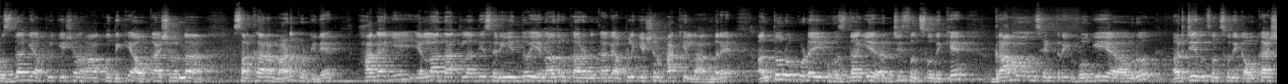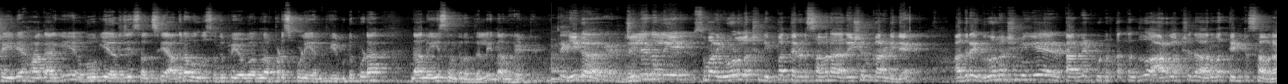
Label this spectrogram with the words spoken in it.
ಹೊಸದಾಗಿ ಅಪ್ಲಿಕೇಶನ್ ಹಾಕೋದಕ್ಕೆ ಅವಕಾಶವನ್ನು ಸರ್ಕಾರ ಮಾಡಿಕೊಟ್ಟಿದೆ. ಹಾಗಾಗಿ ಎಲ್ಲ ದಾಖಲಾತಿ ಸರಿ ಇದ್ದು ಏನಾದರೂ ಕಾರಣಕ್ಕಾಗಿ ಅಪ್ಲಿಕೇಶನ್ ಹಾಕಿಲ್ಲ ಅಂದರೆ ಅಂಥವರು ಕೂಡ ಈಗ ಹೊಸದಾಗಿ ಅರ್ಜಿ ಸಲ್ಲಿಸೋದಕ್ಕೆ ಗ್ರಾಮ ಒಂದು ಸೆಂಟ್ರಿಗೆ ಹೋಗಿ ಅವರು ಅರ್ಜಿಯನ್ನು ಸಲ್ಲಿಸೋದಕ್ಕೆ ಅವಕಾಶ ಇದೆ. ಹಾಗಾಗಿ ಹೋಗಿ ಅರ್ಜಿ ಸಲ್ಲಿಸಿ ಅದರ ಒಂದು ಸದುಪಯೋಗವನ್ನು ಪಡಿಸ್ಕೊಳ್ಳಿ ಅಂತ ಹೇಳ್ಬಿಟ್ಟು ಕೂಡ ನಾನು ಈ ಸಂದರ್ಭದಲ್ಲಿ ನಾನು ಹೇಳ್ತೇನೆ. ಈಗ ಜಿಲ್ಲೆನಲ್ಲಿ ಸುಮಾರು ಏಳು ಲಕ್ಷದ ಇಪ್ಪತ್ತೆರಡು ಸಾವಿರ ರೇಷನ್ ಕಾರ್ಡ್ ಇದೆ. ಆದರೆ ಗೃಹಲಕ್ಷ್ಮಿಗೆ ಟಾರ್ಗೆಟ್ ಕೊಟ್ಟಿರ್ತಕ್ಕಂಥದ್ದು ಆರು ಲಕ್ಷದ ಅರವತ್ತೆಂಟು ಸಾವಿರ.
